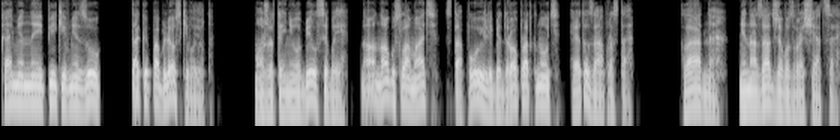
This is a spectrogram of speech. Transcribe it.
каменные пики внизу так и поблескивают. Может, и не убился бы, но ногу сломать, стопу или бедро проткнуть — это запросто. Ладно, не назад же возвращаться.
